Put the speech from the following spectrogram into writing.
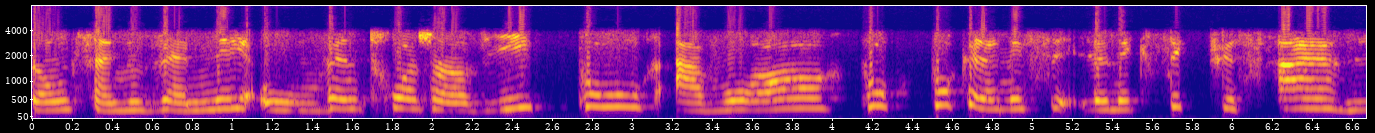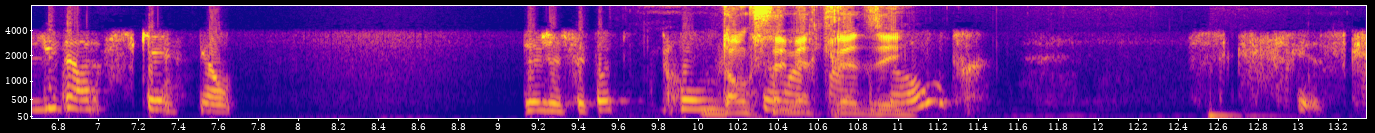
Donc, ça nous amenait au 23 janvier pour avoir, pour, pour que le, Mexique puisse faire l'identification. Là, je ne sais pas trop. Donc, ce mercredi. ce qui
